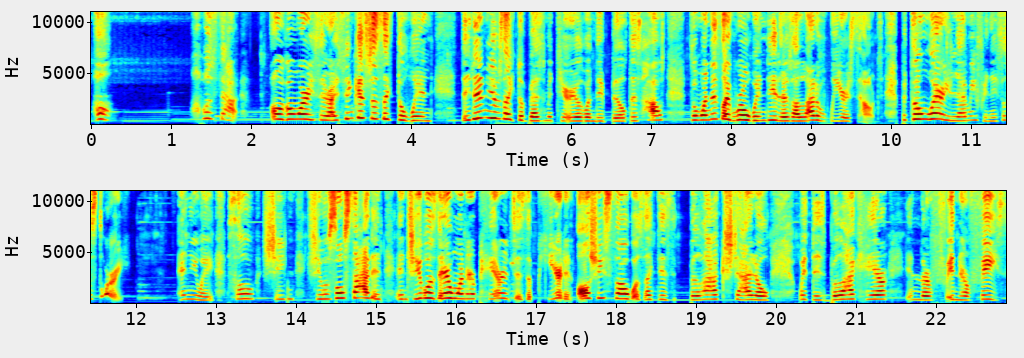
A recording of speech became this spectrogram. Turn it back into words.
Huh? What was that? Oh, don't worry, Sarah. I think it's just like the wind. They didn't use like the best material when they built this house, so when it's like real windy, there's a lot of weird sounds. But don't worry, let me finish the story. Anyway, so she she was so sad and, and she was there when her parents disappeared and all she saw was like this black shadow with this black hair in their in her face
